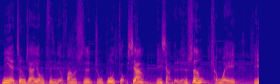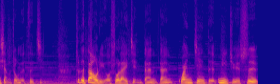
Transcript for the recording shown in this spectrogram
你也正在用自己的方式逐步走向理想的人生，成为理想中的自己。这个道理哦，说来简单，但关键的秘诀是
